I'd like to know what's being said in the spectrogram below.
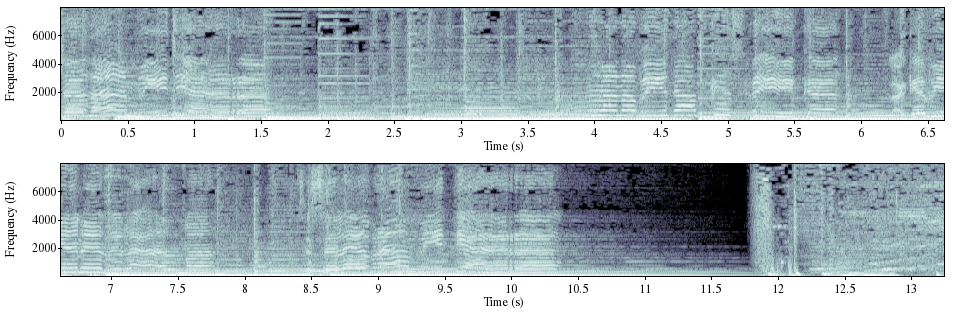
Da en mi tierra. La Navidad que es rica, la que viene del alma, se celebra en mi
